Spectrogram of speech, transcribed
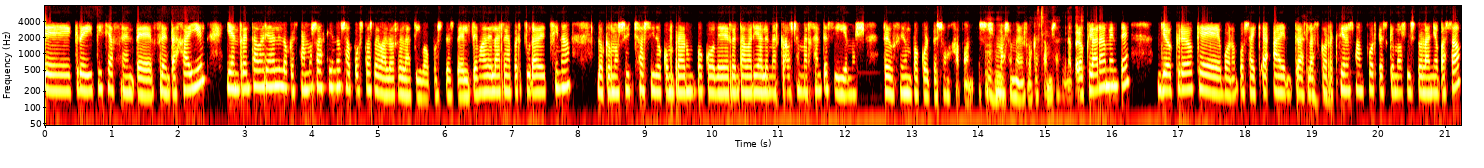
eh, crediticia frente, frente a high yield y en renta variable lo que estamos haciendo es apuestas de valor relativo. Pues desde el tema de la reapertura de China, lo que hemos hecho ha sido comprar un poco de renta variable en mercados emergentes y hemos reducido un poco el peso en Japón. Eso es más o menos lo que estamos haciendo. Pero claramente yo creo que, bueno, pues hay, tras las correcciones tan fuertes que hemos visto el año pasado,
